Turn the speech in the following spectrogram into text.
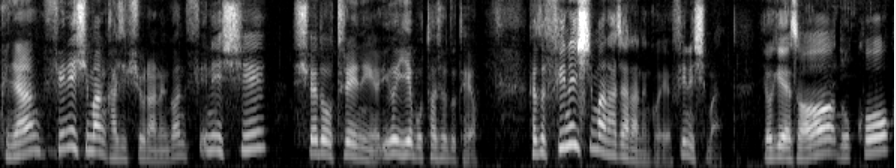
그냥 피니시만 가십시오라는 건 피니시 shadow training이에요. 이거 이해 못 하셔도 돼요. 그래서 피니시만 하자라는 거예요. 피니시만. 여기에서 놓고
